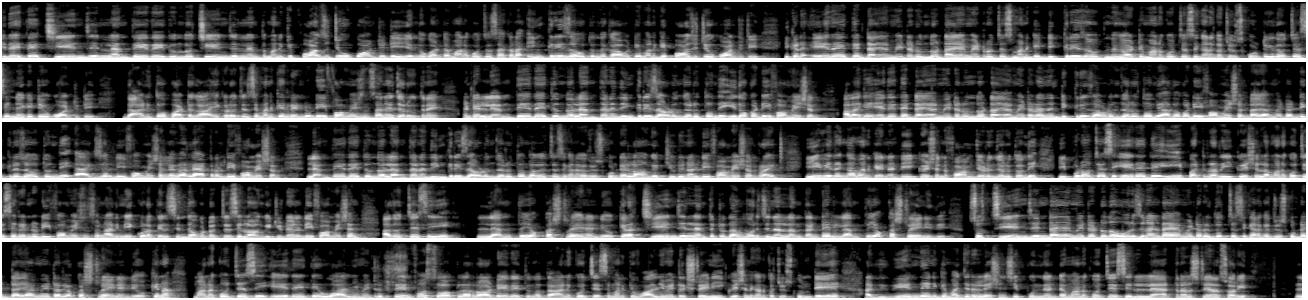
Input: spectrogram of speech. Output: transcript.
ఏదైతే చేంజ్ ఇన్ లెంత్ ఏదైతే ఉందో చేంజ్ ఇన్ లెంత్ మనకి పాజిటివ్ క్వాంటిటీ ఎందుకంటే మనకు వచ్చేసి అక్కడ ఇంక్రీజ్ అవుతుంది కాబట్టి మనకి పాజిటివ్ క్వాంటిటీ ఇక్కడ ఏదైతే డయామీటర్ ఉందో డయామీటర్ వచ్చేసి మనకి డిక్రీజ్ అవుతుంది కాబట్టి మనకు వచ్చేసి కనుక చూసుకుంటే ఇది వచ్చేసి నెగిటివ్ క్వాంటిటీ దానితో పాటుగా ఇక్కడ వచ్చేసి మనకి రెండు డిఫార్మేషన్స్ అనేవి జరుగుతున్నాయి. అంటే లెంత్ ఏదైతే ఉందో లెంత్ అనేది ఇంక్రీజ్ అవడం జరుగుతుంది. ఇది ఒక డిఫార్మేషన్ అలాగే ఏదైతే డయామీటర్ ఉందో డయామీటర్ అనేది డిక్రీజ్ అవ్వడం జరుగుతుంది. అదొక డిఫార్మేషన్ డయామీటర్ డిక్రీజ్ అవుతుంది. యాక్సిల్ డిఫార్మేషన్ లేదా లాటరల్ డిఫార్మేషన్ లెంత్ ఏదైతే ఉందో లెంత్ అనేది ఇంక్రీజ్ అవ్వడం జరుగుతుంది. అది వచ్చేసి కనుక చూసుకుంటే లాంగిట్యూడినల్ డిఫార్మేషన్ రైట్ ఈ విధంగా మనకి ఏంటంటే ఈక్వేషన్ ఫామ్ చేయడం జరుగుతుంది. ఇప్పుడు వచ్చేసి ఏదైతే ఈ పర్టికులర్ ఈక్వేషన్లో మనకు వచ్చేసి రెండు డిఫార్మేషన్స్ ఉన్నాయి అది మీకు కూడా తెలిసింది. ఒకటి వచ్చేసి లాంగిట్యూడినల్ డిఫార్మేషన్ అది వచ్చేసి లెంత్ యొక్క స్ట్రెయిన్ అండి. ఓకేనా change in length to the original length అంటే లెంత్ యొక్క స్ట్రెయిన్ ఇది. So change in diameter to the original diameter ఇది వచ్చేసి కనుక చూసుకుంటే డయామీటర్ యొక్క స్ట్రెయిన్ అండి ఓకేనా మనకు వచ్చేసి ఏదైతే volumetric strain for circular rod ఏదైతే ఉందో దానికి వచ్చేసి మనకి వాల్యూమెట్రిక్ స్ట్రెయిన్ ఈక్వేషన్ కనుక చూసుకుంటే అది దేని దేనికి మధ్య రిలేషన్షిప్ ఉంది అంటే మనకు వచ్చేసి లాటరల్ స్ట్రెయిన్ సారీ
